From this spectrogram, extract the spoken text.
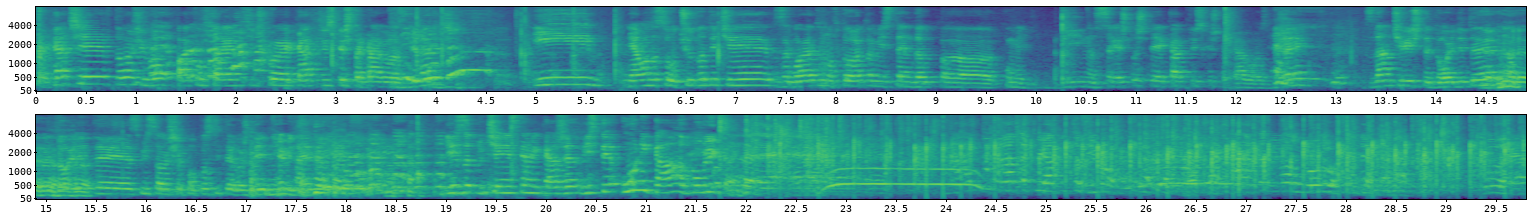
Така че в този живот, пак повтарям, всичко е както искаш, така го разбираш. И няма да се очудвате, че заглавието на втората ми стендъп комедийна среща ще е както искаш, така го разбирай. Знам, че ви ще дойдете, ако не дойдете, смисъл ще пропустите рождения ми ден. И в заключение искам ви кажа, ви сте уникална публика. Най-добрата, която съм имал. Аз съм имал много. Благодаря.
